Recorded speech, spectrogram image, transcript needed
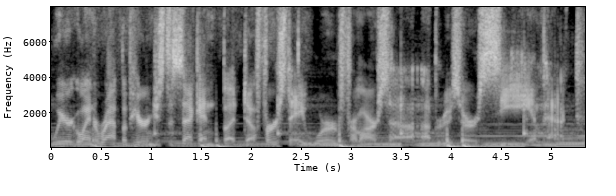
we're going to wrap up here in just a second, but uh, first a word from our uh, producer, CE Impact.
